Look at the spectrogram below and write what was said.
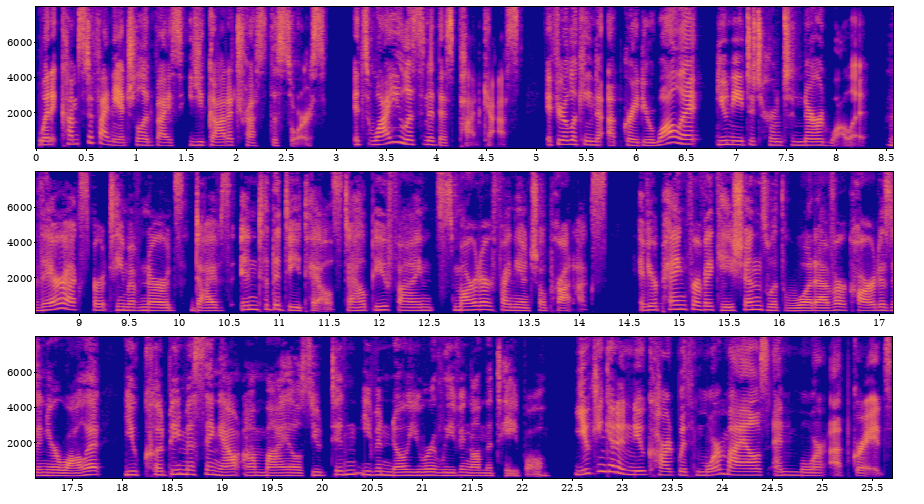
When it comes to financial advice, you got to trust the source. It's why you listen to this podcast. If you're looking to upgrade your wallet, you need to turn to NerdWallet. Their expert team of nerds dives into the details to help you find smarter financial products. If you're paying for vacations with whatever card is in your wallet, you could be missing out on miles you didn't even know you were leaving on the table. You can get a new card with more miles and more upgrades.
